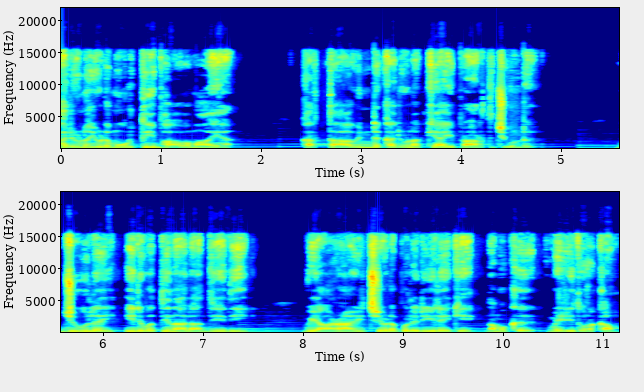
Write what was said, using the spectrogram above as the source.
കരുണയുടെ മൂർത്തിഭാവമായ കർത്താവിന്റെ കരുണയ്ക്കായി പ്രാർത്ഥിച്ചുകൊണ്ട് ജൂലൈ ഇരുപത്തിനാലാം തീയതി വ്യാഴാഴ്ചയുടെ പുലരിയിലേക്ക് നമുക്ക് മെഴി തുറക്കാം.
